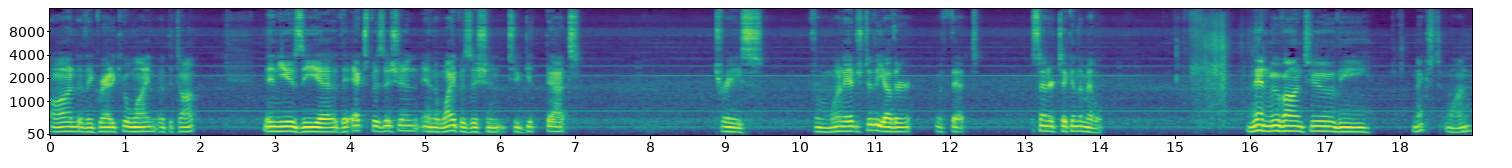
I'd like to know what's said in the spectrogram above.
on the graticule line at the top. Then use the uh, the X position and the Y position to get that trace from one edge to the other with that center tick in the middle. And then move on to the next one.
